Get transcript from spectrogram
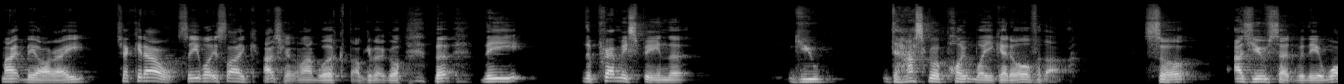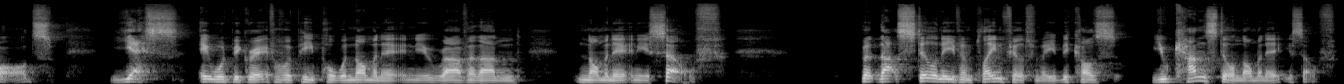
might be all right check it out, see what it's like. Actually, it might work, but I'll give it a go. But the the premise being that you there has to be a point where you get over that. So, as you've said with the awards, yes, it would be great if other people were nominating you rather than nominating yourself. But that's still an even playing field for me because you can still nominate yourself.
